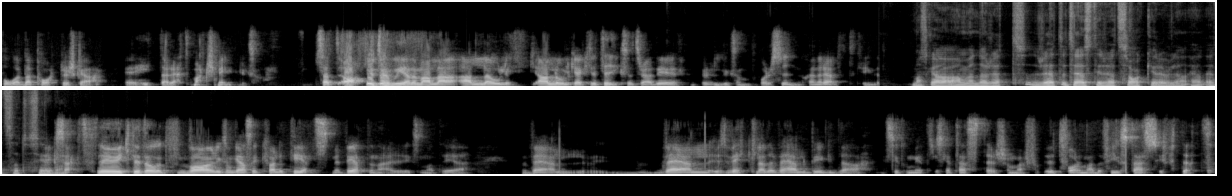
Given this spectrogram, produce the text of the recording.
båda parter ska eh, hitta rätt matchning. Liksom. Så att, ja, utan att gå igenom alla, alla olika, all olika kritik så tror jag det är liksom vår syn generellt kring det. Man ska använda rätt, rätt test till rätt saker, är väl ett sätt att se det. Exakt. Det är viktigt att vara liksom ganska kvalitetsmedveten här. Liksom att det är väl, välutvecklade, välbyggda psykometriska tester som är utformade för just det här syftet.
